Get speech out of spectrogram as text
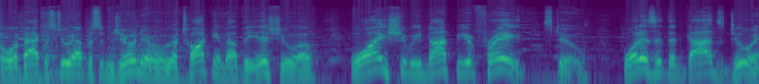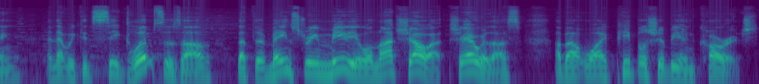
Well, we're back with Stu Epperson Jr. and we were talking about the issue of why should we not be afraid, Stu? What is it that God's doing and that we could see glimpses of that the mainstream media will not show share with us about why people should be encouraged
